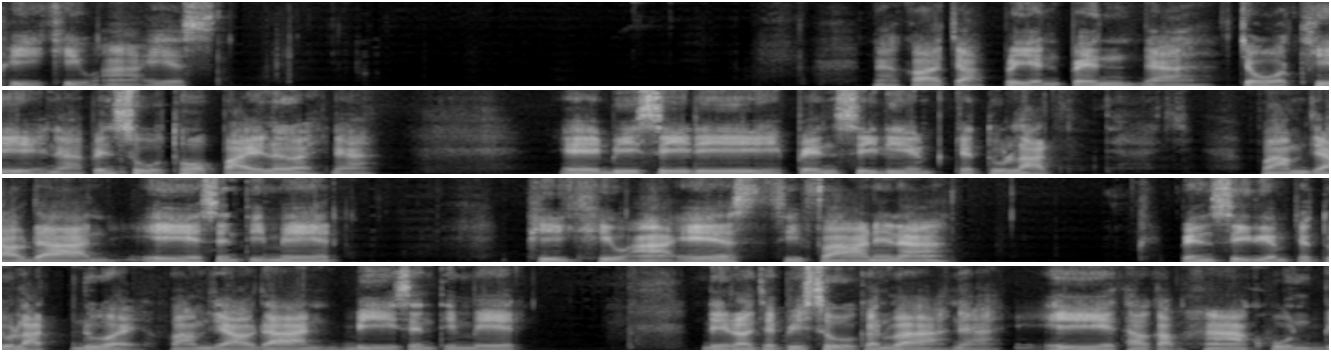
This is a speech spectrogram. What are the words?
PQRS นะก็จะเปลี่ยนเป็นนะโจทย์ที่นะเป็นสูตรทั่วไปเลยนะ ABCD เป็นสี่เหลี่ยมจัตุรัส ความยาวด้าน A เซนติเมตร PQRS สีฟ้าเนี่ยนะ เป็นสี่เหลี่ยมจัตุรัสด้วยความยาวด้าน b เซนติเมตรเดี๋ยวเราจะพิสูจน์กันว่านะ a เท่ากับ 5 คูณ b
